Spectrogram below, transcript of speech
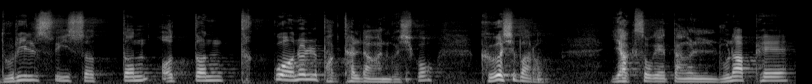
누릴 수 있었던 어떤 특권을 박탈당한 것이고 그것이 바로 약속의 땅을 눈앞에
